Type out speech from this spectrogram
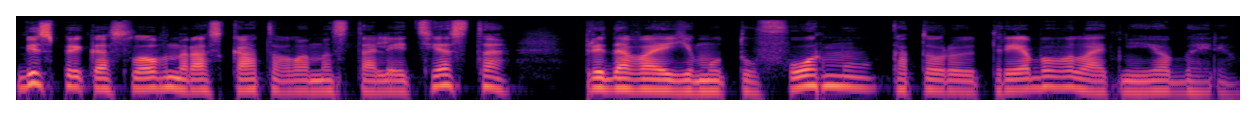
беспрекословно раскатывала на столе тесто, придавая ему ту форму, которую требовала от нее Берил.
